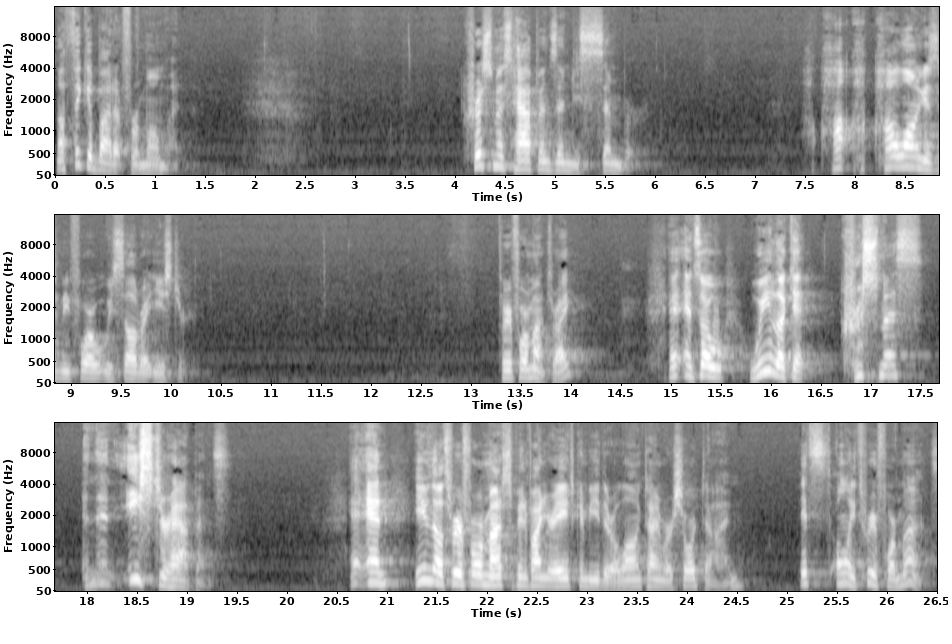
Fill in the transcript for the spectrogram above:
Now, think about it for a moment. Christmas happens in December. How, how long is it before we celebrate Easter? Three or four months, right? And, and so we look at Christmas and then Easter happens. And, and even though three or four months, depending upon your age, can be either a long time or a short time, it's only three or four months.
